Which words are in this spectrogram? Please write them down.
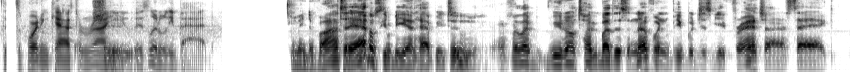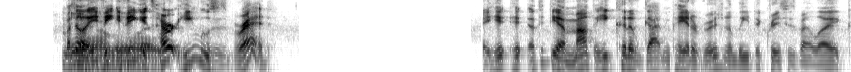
the supporting cast around Shit. you is literally bad. I mean, Davante Adams can be unhappy too. I feel like we don't talk about this enough when people just get franchise tagged. But still, if, I he, if he gets like- hurt, he loses bread. He- he- I think the amount that he could have gotten paid originally decreases by like,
